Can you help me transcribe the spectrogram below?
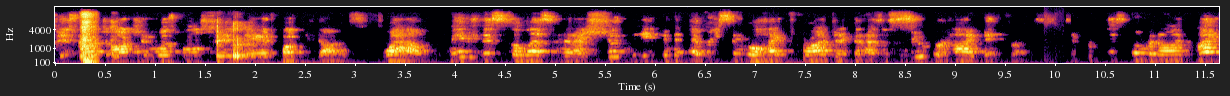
This much auction was bullshit, and fuck you guys. Wow, maybe this is a lesson that I shouldn't ape into every single hyped project that has a super high bid price. And from this moment on, I'm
